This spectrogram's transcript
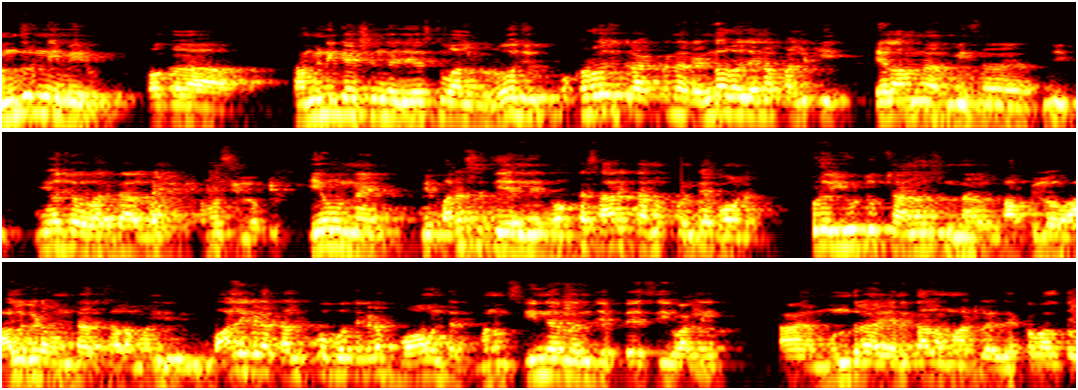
అందరినీ మీరు ఒక కమ్యూనికేషన్గా చేస్తూ వాళ్ళకు రోజు ఒక రోజుకి రాకపోయినా రెండో రోజైనా పలికి ఎలా ఉన్నారు మీ మీ నియోజకవర్గాల్లో సమస్యలు ఏమున్నాయి మీ పరిస్థితి ఏంది ఒక్కసారి కనుక్కుంటే బాగుంటుంది. ఇప్పుడు యూట్యూబ్ ఛానల్స్ ఉన్నారు పాపుల్లో వాళ్ళు కూడా ఉంటారు చాలా మంది వాళ్ళు కూడా కలుపుకోపోతే కూడా బాగుంటది. మనం సీనియర్లు అని చెప్పేసి వాళ్ళని ముందర వెనకాల మాట్లాడలేక వాళ్ళతో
